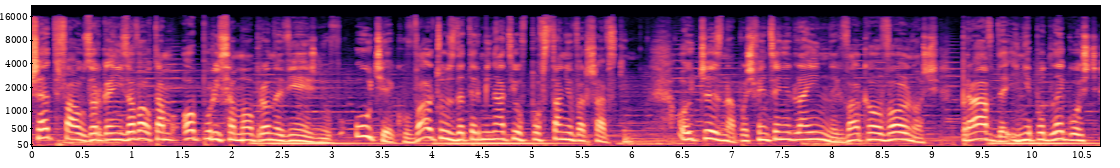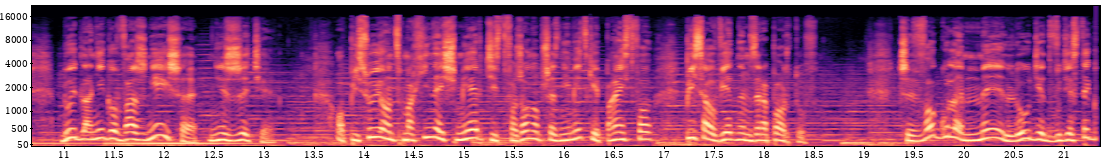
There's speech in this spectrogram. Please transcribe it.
Przetrwał, zorganizował tam opór i samoobronę więźniów. Uciekł, walczył z determinacją w powstaniu warszawskim. Ojczyzna, poświęcenie dla innych, walka o wolność, prawdę i niepodległość były dla niego ważniejsze niż życie. Opisując machinę śmierci stworzoną przez niemieckie państwo, pisał w jednym z raportów: Czy w ogóle my, ludzie XX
